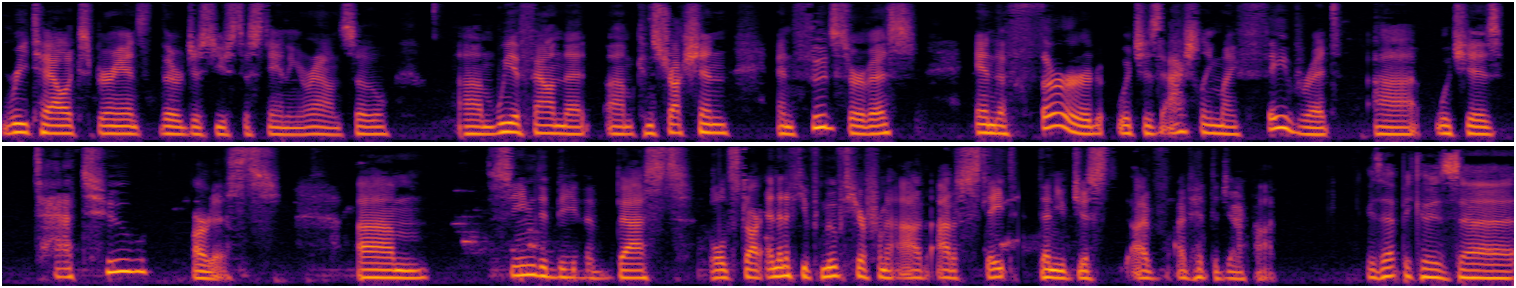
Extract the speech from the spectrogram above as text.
retail experience, they're just used to standing around. So um, we have found that um, construction and food service, and the third, which is actually my favorite, uh, which is tattoo artists. Um, seem to be the best gold star. And then if you've moved here from out, out of state, then you've just, I've, I've hit the jackpot. Is that because uh,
